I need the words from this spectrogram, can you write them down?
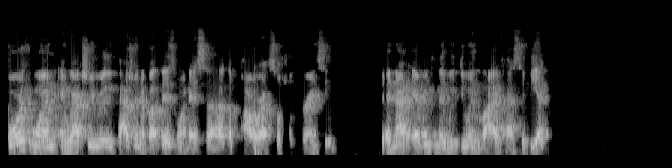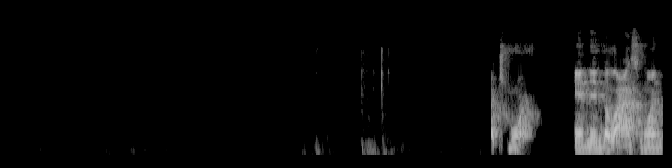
fourth one, and we're actually really passionate about this one, is uh, the power of social currency. That not everything that we do in life has to be a much more. And then the last one,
